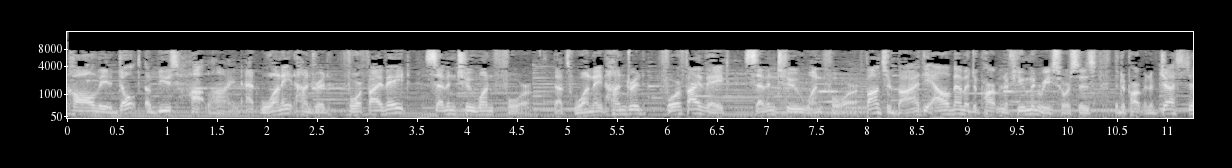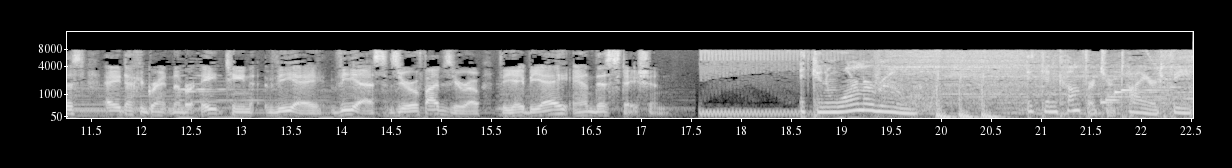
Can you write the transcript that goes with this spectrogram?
call the Adult Abuse Hotline at 1-800-458-7214. That's 1-800-458-7214. Sponsored by the Alabama Department of Human Resources, the Department of Justice, ADECA grant number 18 VA VS 050, the ABA, and this station. Can warm a room. It can comfort your tired feet.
